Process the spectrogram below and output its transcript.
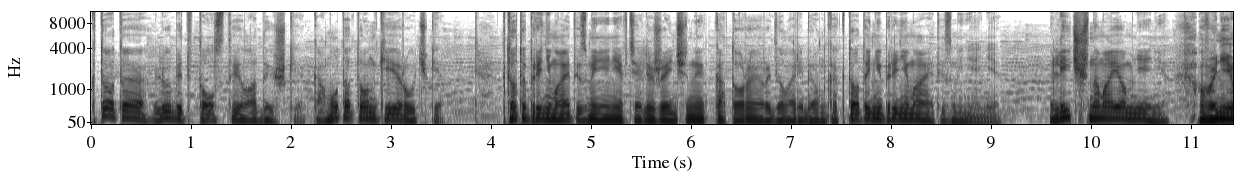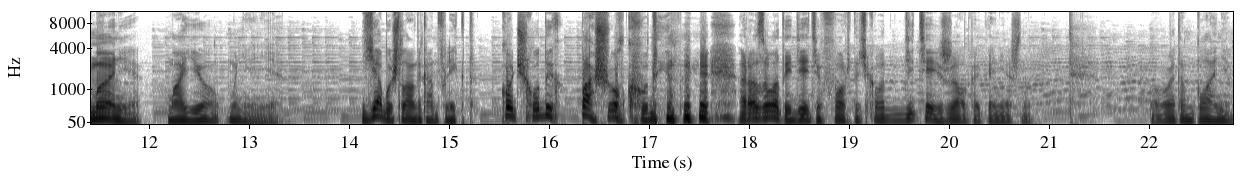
Кто-то любит толстые лодыжки, кому-то тонкие ручки. Кто-то принимает изменения в теле женщины, которая родила ребенка, кто-то не принимает изменения. Лично мое мнение. Внимание! Мое мнение. Я бы шла на конфликт. Хочешь худых? Пошел к худым. Развод и дети в форточку. Вот детей жалко, конечно. В этом плане.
